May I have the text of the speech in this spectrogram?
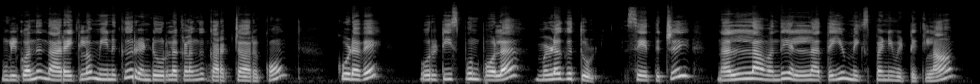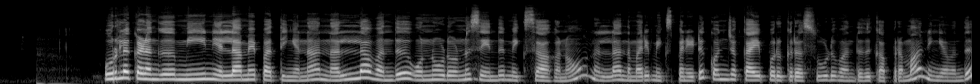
உங்களுக்கு வந்து இந்த அரை கிலோ மீனுக்கு ரெண்டு உருளைக்கிழங்கு கரெக்டாக இருக்கும். கூடவே ஒரு டீஸ்பூன் போல் மிளகுத்தூள் சேர்த்துட்டு நல்லா வந்து எல்லாத்தையும் மிக்ஸ் பண்ணி விட்டுக்கலாம். உருளைக்கிழங்கு மீன் எல்லாமே பார்த்திங்கன்னா நல்லா வந்து ஒன்றோட ஒன்று சேர்ந்து மிக்ஸ் ஆகணும். நல்லா அந்த மாதிரி மிக்ஸ் பண்ணிவிட்டு கொஞ்சம் கை பொறுக்கிற சூடு வந்ததுக்கப்புறமா நீங்கள் வந்து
